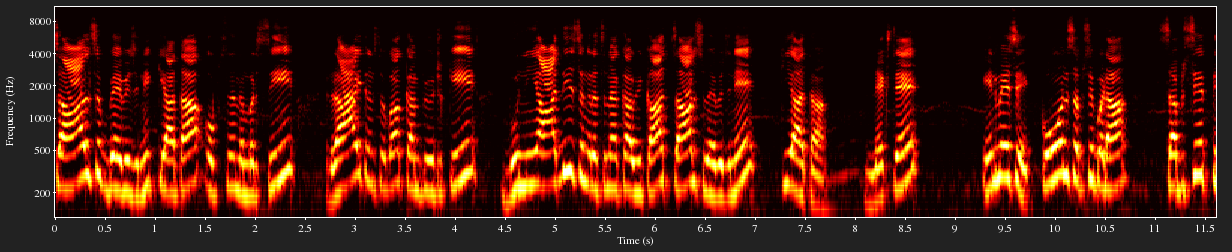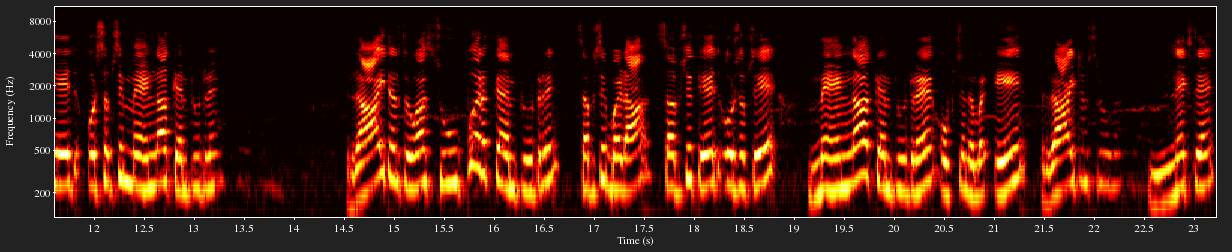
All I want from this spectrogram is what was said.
चार्ल्स बेबेज ने किया था। Option number C right answer होगा कंप्यूटर की। बुनियादी संरचना का विकास चार्ल्स बेबेज ने किया था। नेक्स्ट है, इनमें से कौन सबसे बड़ा, सबसे तेज और सबसे महँगा कंप्यूटर है? राइट आंसर होगा सुपर कंप्यूटर सबसे बड़ा, सबसे तेज और सबसे महँगा कंप्यूटर है। Option number A right answer होगा। नेक्स्ट है,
